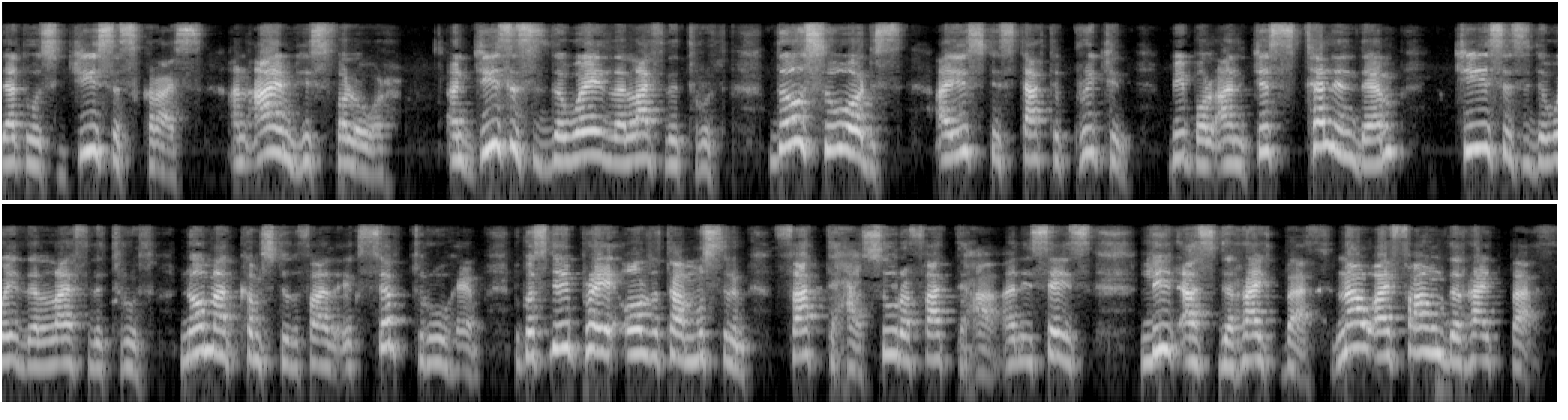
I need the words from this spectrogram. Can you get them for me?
That was Jesus Christ. And I am his follower. And Jesus is the way, the life, the truth. Those words I used to start to preaching people and just telling them, Jesus is the way, the life, the truth. No man comes to the Father except through him. Because they pray all the time, Muslim, Fatiha, Surah Fatiha, and it says, lead us the right path. Now I found the right path.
